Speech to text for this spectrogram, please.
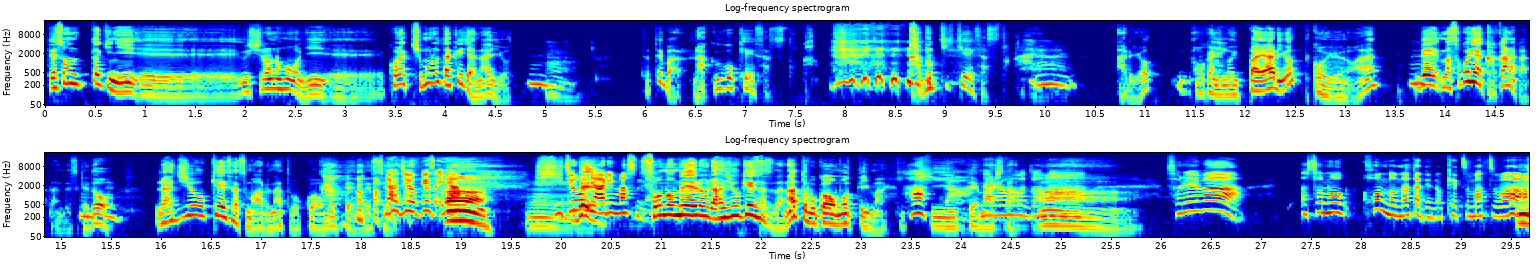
でその時に、えー後ろの方に、えーこれは着物だけじゃないよ。うん。例えば落語警察とか 歌舞伎警察とかうんあるよ。他にもいっぱいあるよ。こういうのはね。うん。で、まあ、そこには書かなかったんですけど、うんうん。ラジオ警察もあるなと僕は思ってるんですよ。ラジオ警察いやうん非常にありますね。そのメールラジオ警察だなと僕は思って今聞いてました。なるほどな。それはあその本の中での結末は、うん。うん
